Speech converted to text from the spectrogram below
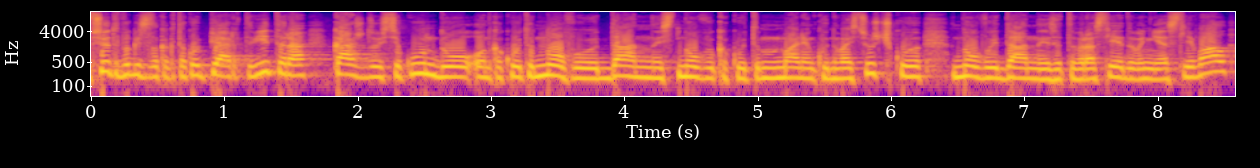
все это выглядело как такой пиар Твиттера. Каждую секунду он какую-то новую данность, новую какую-то маленькую новостюшечку, новые данные из этого расследования сливал.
